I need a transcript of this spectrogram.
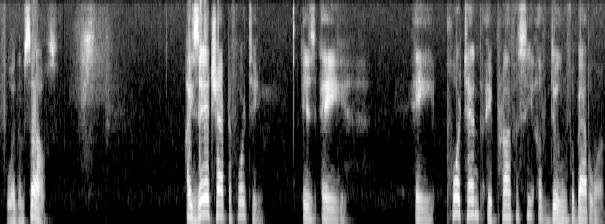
for themselves. Isaiah chapter 14 is a a portent, a prophecy of doom for Babylon.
